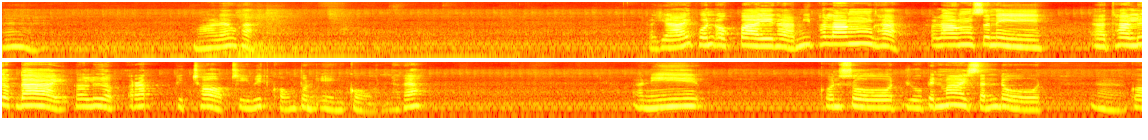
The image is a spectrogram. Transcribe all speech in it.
อ่ามาแล้วค่ะ ขยายผลออกไปค่ะ มีพลังค่ะ พลังเสน่ห์ถ้าเลือกได้ก็เลือกรับผิดชอบชีวิตของตนเองก่อนนะคะ อันนี้คนโสดอยู่เป็นไม้สันโดษก็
